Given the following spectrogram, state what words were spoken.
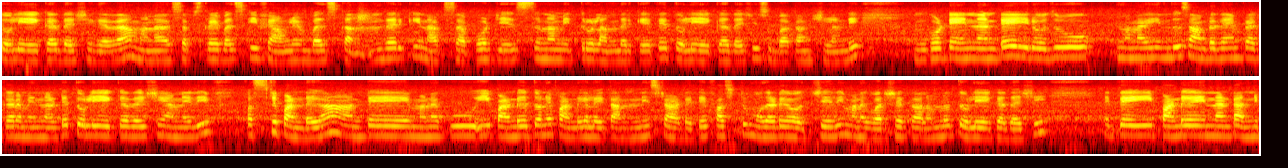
తొలి ఏకాదశి కదా. మన సబ్స్క్రైబర్స్కి ఫ్యామిలీ మెంబర్స్కి అందరికీ నాకు సపోర్ట్ చేస్తున్న మిత్రులందరికీ అయితే తొలి ఏకాదశి శుభాకాంక్షలు అండి ఇంకోటి ఏంటంటే ఈరోజు మన హిందూ సాంప్రదాయం ప్రకారం ఏంటంటే తొలి ఏకాదశి అనేది ఫస్ట్ పండుగ. అంటే మనకు ఈ పండుగతోనే పండుగలు అయితే అన్నీ స్టార్ట్ అవుతాయి ఫస్ట్ మొదటగా వచ్చేది మనకు వర్షాకాలంలో తొలి ఏకాదశి. అయితే ఈ పండుగ ఏంటంటే అన్ని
